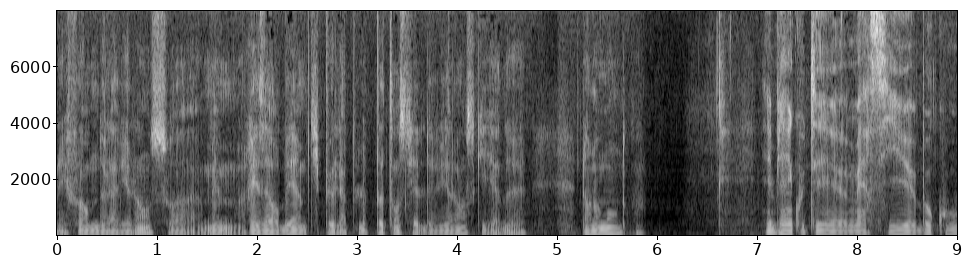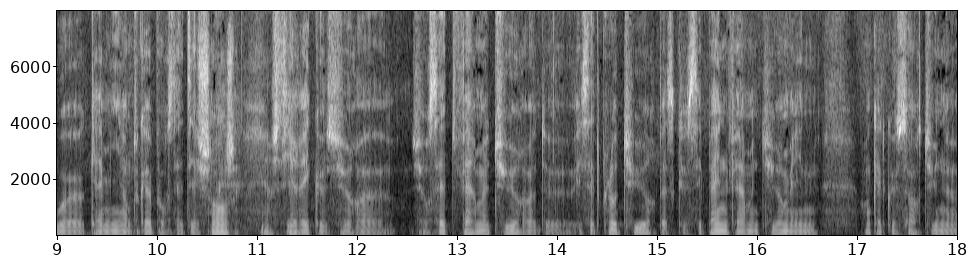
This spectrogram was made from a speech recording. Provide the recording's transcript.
les formes de la violence, soit même résorber un petit peu la, le potentiel de violence qu'il y a de, dans le monde. Quoi. Eh bien, écoutez, euh, merci beaucoup euh, Camille, en tout cas pour cet échange. Merci. Je dirais que sur euh, sur cette fermeture de et cette clôture, parce que c'est pas une fermeture, mais une, en quelque sorte une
